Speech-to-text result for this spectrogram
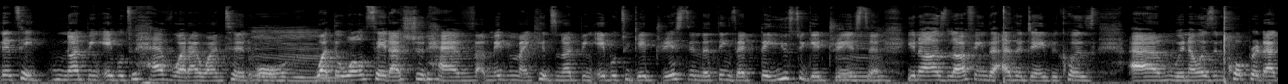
let's say not being able to have what I wanted or what the world said I should have. Maybe my kids not being able to get dressed in the things that they used to get dressed. You know, I was laughing the other day because um, when I was in corporate, I,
